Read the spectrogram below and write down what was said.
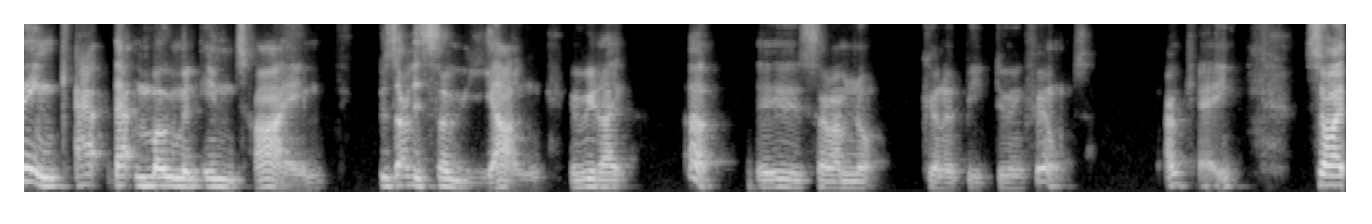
think at that moment in time, because I was so young, it'd be like, oh, so I'm not gonna be doing films. Okay. So I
